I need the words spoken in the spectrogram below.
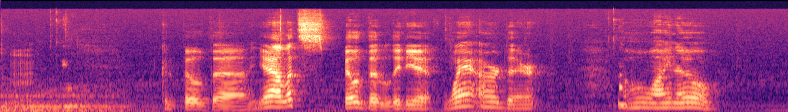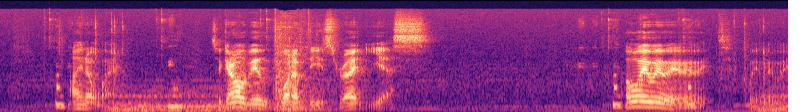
Hmm. Could build the... Yeah, let's build the Lydia... Why are there... Oh, I know. I know why. So you can only build one of these, right? Yes. Oh, wait, wait, wait, wait, wait. Wait, wait, wait.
